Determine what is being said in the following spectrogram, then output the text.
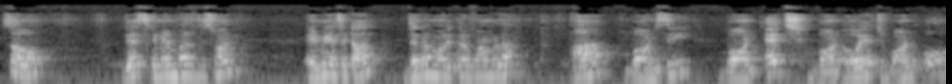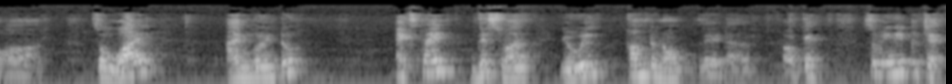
So just remember this one. Hemiacetal general molecular formula R bond C bond H bond OH bond OR. So why I am going to explain this one you will come to know later. Okay. So we need to check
